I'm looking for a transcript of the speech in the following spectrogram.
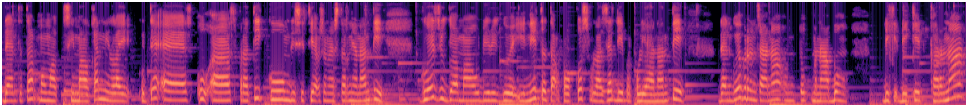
dan tetap memaksimalkan nilai UTS, UAS, praktikum di setiap semesternya nanti. Gue juga mau diri gue ini tetap fokus belajar di perkuliahan nanti. Dan gue berencana untuk menabung dikit-dikit karena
